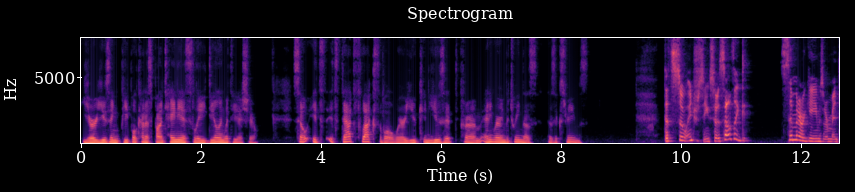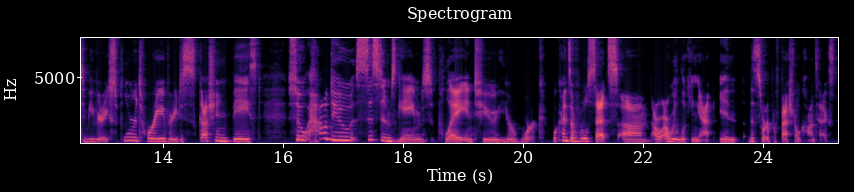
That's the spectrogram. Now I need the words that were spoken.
you're using people kind of spontaneously dealing with the issue. So it's it's that flexible where you can use it from anywhere in between those those extremes. That's so interesting. So it sounds like seminar games are meant to be very exploratory, very discussion based. So, how do systems games play into your work? What kinds of rule sets um, are, are, we looking at in this sort of professional context?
